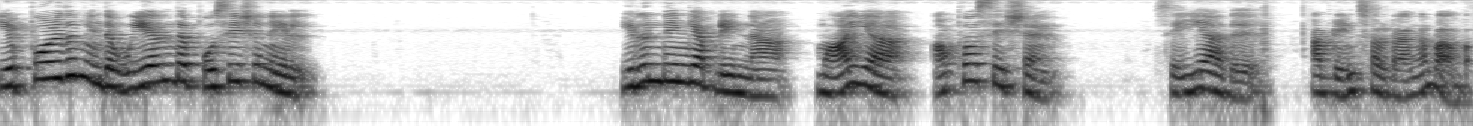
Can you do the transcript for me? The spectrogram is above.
எப்பொழுதும் இந்த உயர்ந்த பொசிஷனில் இருந்தீங்க அப்படின்னா மாயா அப்போசிஷன் செய்யாது அப்படின்னு சொல்கிறாங்க பாபா.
